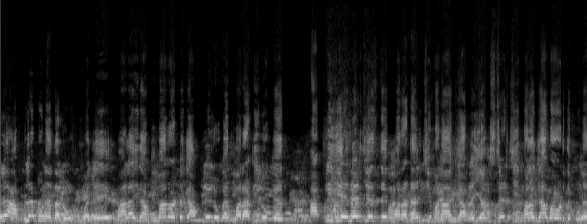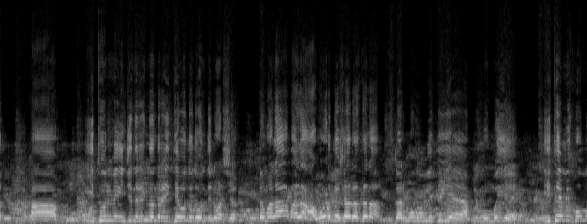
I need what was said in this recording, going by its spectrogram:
पहिले आपल्या पुण्यात आलो. म्हणजे मला इथे अभिमान वाटतो की आपले लोक आहेत मराठी लोक आहेत. आपली जी एनर्जी असते मराठ्यांची म्हणा की आपल्या यंगस्टरची मला जाम आवडते पुण्यात. इथून मी इंजिनिअरिंग नंतर इथे होतो दोन तीन वर्ष. तर मला माझं आवडतं शहर असतं ना कर्मभूमी ती आहे आपली मुंबई आहे. इथे मी खूप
